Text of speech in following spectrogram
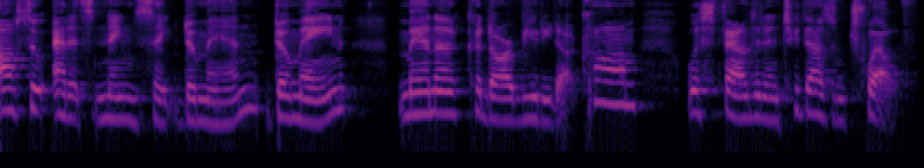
also at its namesake domain, domain mannakadarbeauty.com was founded in 2012.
